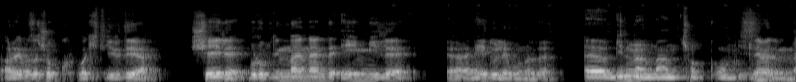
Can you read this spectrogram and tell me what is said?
Aramıza çok vakit girdi ya. Şeyle Brooklyn Nine-Nine'de Amy ile e, neydi o Levun adı? Ee, bilmiyorum ben çok onu. İzlemedin mi?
